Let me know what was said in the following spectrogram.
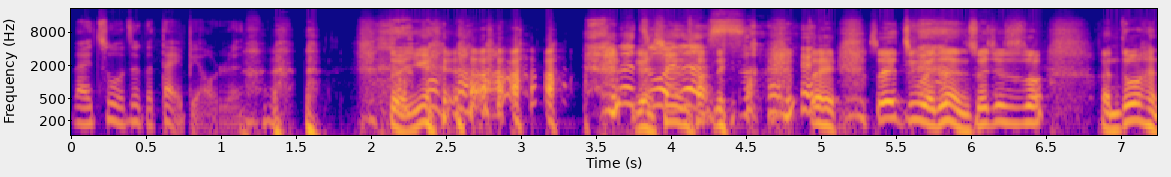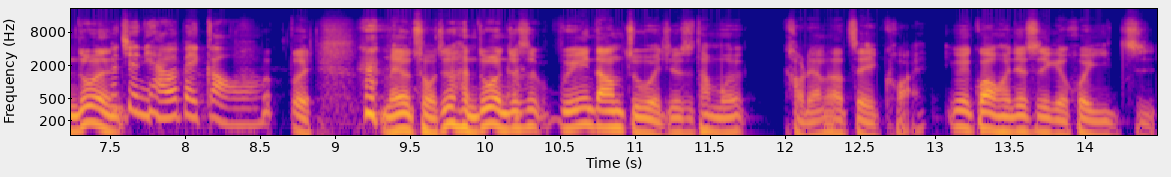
来做这个代表人？对，因为 那主委很衰，对，所以主委就很衰，就是说很多很多人，而且你还会被告哦。对，没有错，就是很多人就是不愿意当主委，就是他们会考量到这一块，因为管委会就是一个会议制。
